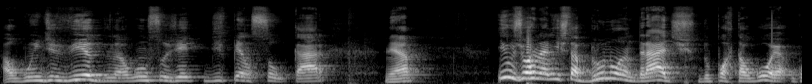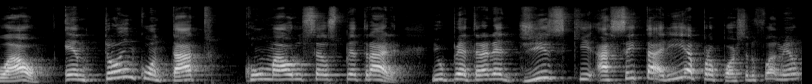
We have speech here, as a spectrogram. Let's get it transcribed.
algum indivíduo, né, algum sujeito dispensou o cara, né? E o jornalista Bruno Andrade, do portal Goal, entrou em contato com Mauro Celso Petralha e o Petralha diz que aceitaria a proposta do Flamengo,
